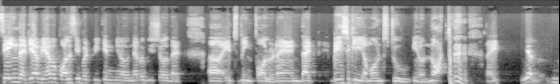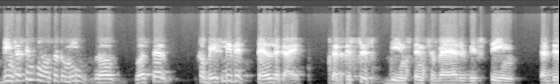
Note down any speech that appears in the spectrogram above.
saying that yeah, we have a policy, but we can you know never be sure that uh, it's being followed, and that basically amounts to you know not right. Yeah, the interesting thing also to me uh, was there so basically, they tell the guy that this is the instance where we've seen that this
